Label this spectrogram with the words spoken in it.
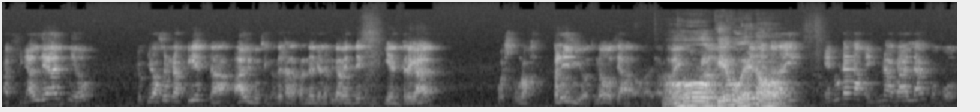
al final de año, yo quiero hacer una fiesta, algo, si nos deja la pandemia, lógicamente, y entregar, pues, unos premios, ¿no? O sea, ¡Oh, qué bueno! En una, en una gala como,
